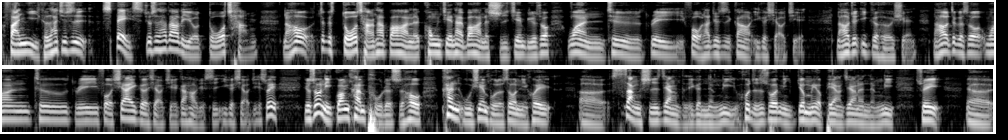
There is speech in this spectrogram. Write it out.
翻译，可是它就是 space，就是它到底有多长，然后这个多长它包含了空间，它也包含了时间。比如说 one two three four，它就是刚好一个小节，然后就一个和弦，然后这个时候 one two three four，下一个小节刚好就是一个小节。所以有时候你光看谱的时候，看五线谱的时候，你会呃丧失这样的一个能力，或者是说你就没有培养这样的能力，所以。呃，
